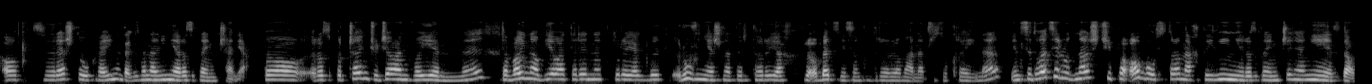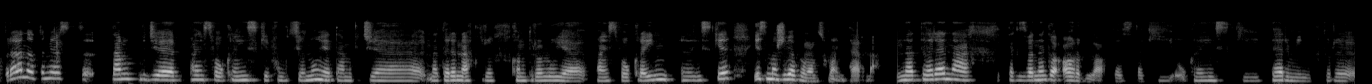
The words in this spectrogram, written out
od reszty Ukrainy tak zwana linia rozgraniczenia. Po rozpoczęciu działań wojennych ta wojna objęła tereny, które jakby również na terytoriach, które obecnie są kontrolowane przez Ukrainę, więc sytuacja ludności po obu stronach tej linii rozgraniczenia nie jest dobra, natomiast tam, gdzie państwo ukraińskie funkcjonuje, tam, gdzie na terenach, których kontroluje państwo ukraińskie, jest możliwa pomoc humanitarna. Na terenach tak zwanego Ordlo, to jest taki ukraiński termin, który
